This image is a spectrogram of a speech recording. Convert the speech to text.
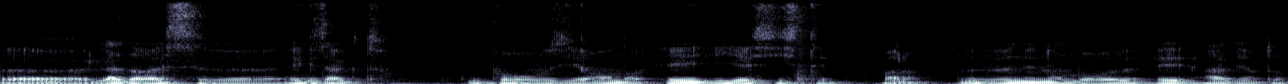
euh, l'adresse euh, exacte pour vous y rendre et y assister. Voilà, venez nombreux et à bientôt.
